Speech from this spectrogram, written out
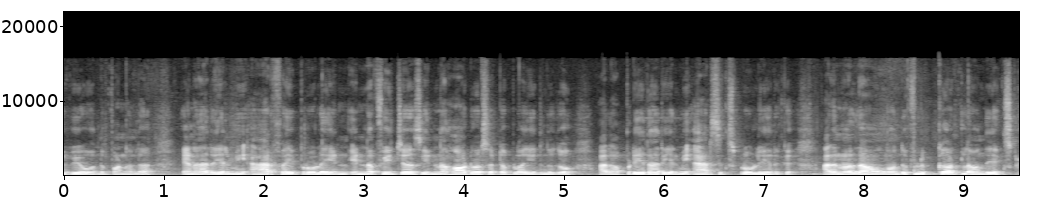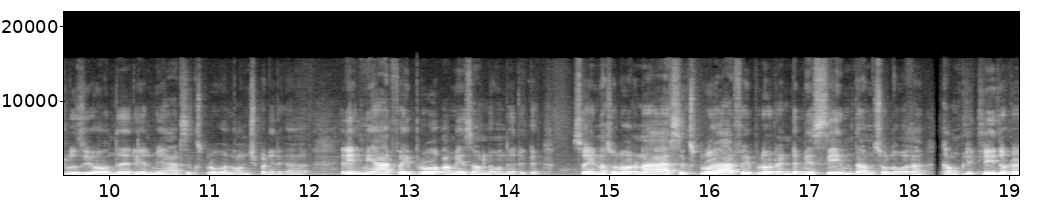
ரிவ்யூ வந்து பண்ணலை. ஏன்னா ரியல்மி ஏர் ஃபைவ் ப்ரோவில் என் என்ன ஃபீச்சர்ஸ் என்ன ஹார்ட்வேர் செட்டப்லாம் இருந்ததோ அது அப்படியே தான் ரியல்மி ஏர் சிக்ஸ் ப்ரோலையும் இருக்குது அதனால தான் அவங்க வந்து ஃப்ளிப்கார்ட்டில் வந்து எக்ஸ்க்ளூசிவாக வந்து ரியல்மி ஏர் சிக்ஸ் ப்ரோவை லான்ச் பண்ணியிருக்காங்க ரியல்மி ஏர் ஃபைவ் ப்ரோ அமேசானில் வந்து இருக்குது ஸோ என்ன சொல்ல வரேன்னா air six pro air five pro ரெண்டுமே சேம் தான் சொல்ல வரேன். கம்ப்ளீட்லி இதோட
